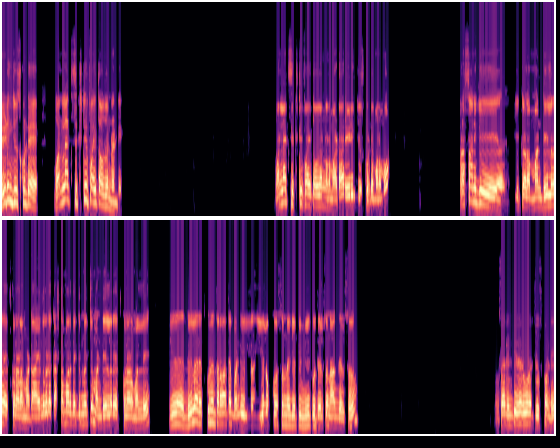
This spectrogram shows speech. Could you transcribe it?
రీడింగ్ చూసుకుంటే one lakh sixty five thousand అండి. One lakh sixty five thousand అనమాట రీడింగ్ చూసుకుంటే మనము. ప్రస్తుతానికి ఇక్కడ మన డీలర్ ఎత్తుకున్నాడు అనమాట ఎందుకంటే కస్టమర్ దగ్గర నుంచి మన డీలర్ ఎత్తుకున్నాడు మళ్ళీ. డీలర్ ఎత్తుకున్న తర్వాతే బండి ఈ లుక్ వస్తుందని చెప్పి మీకు తెలుసు నాకు తెలుసు. ఒకసారి ఇంటీరియర్ కూడా చూసుకోండి.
